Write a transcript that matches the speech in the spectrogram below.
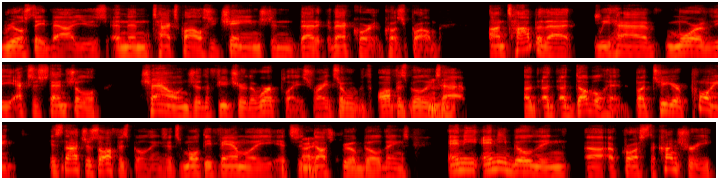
real estate values, and then tax policy changed, and that that caused a problem. On top of that, we have more of the existential challenge of the future of the workplace, right? So office buildings mm-hmm. have a, a, a, double hit. But to your point, it's not just office buildings; it's multifamily, it's right. industrial buildings. Any any building uh, across the country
